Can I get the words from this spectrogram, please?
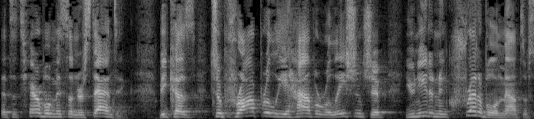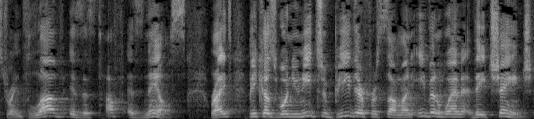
that's a terrible misunderstanding. Because to properly have a relationship, you need an incredible amount of strength. Love is as tough as nails, right? Because when you need to be there for someone, even when they change,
